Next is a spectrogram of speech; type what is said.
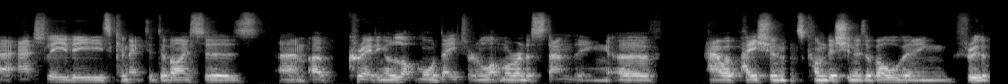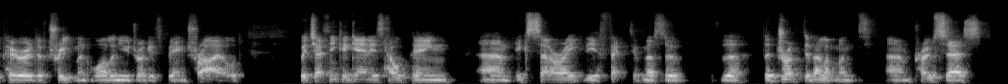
uh, actually these connected devices um, are creating a lot more data and a lot more understanding of how a patient's condition is evolving through the period of treatment while a new drug is being trialed. which I think again is helping um, accelerate the effectiveness of the, the drug development um, process.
